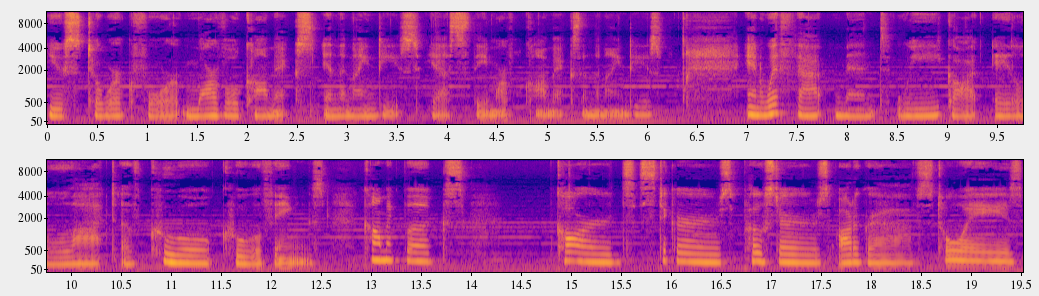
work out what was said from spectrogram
used to work for Marvel Comics in the 90s. Yes, the Marvel Comics in the 90s. And with that meant we got a lot of cool, cool things comic books, cards, stickers, posters, autographs, toys,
